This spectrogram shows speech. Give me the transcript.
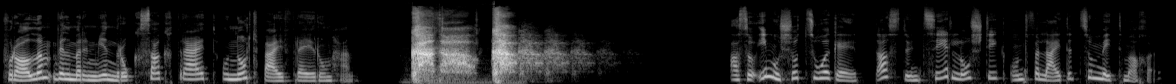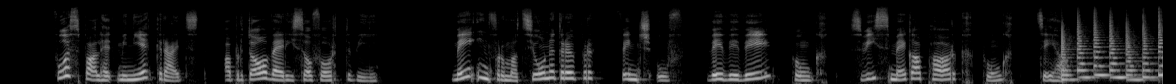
Vor allem, weil man in wie einen Rucksack trägt und nur die Beine frei rum haben. Kanal K. Also ich muss schon zugeben, das klingt sehr lustig und verleitet zum Mitmachen. Fußball hat mich nie gereizt, aber da wäre ich sofort dabei. Mehr Informationen darüber findest du auf www.swissmegapark.ch.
